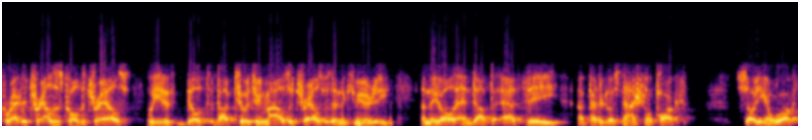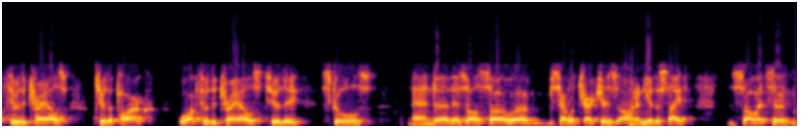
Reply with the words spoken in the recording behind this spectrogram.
Correct. The trails is called the Trails. We've built about two or three miles of trails within the community, and they all end up at the uh, Petroglyph National Park. So you can walk through the trails to the park, walk through the trails to the schools, and uh, there's also uh, several churches on and near the site. So it's, a,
